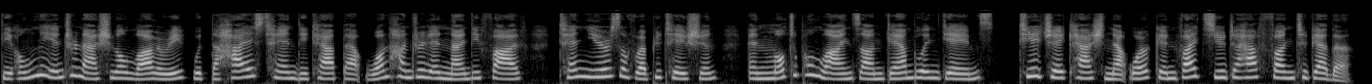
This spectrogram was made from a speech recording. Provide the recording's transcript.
the only international lottery with the highest handicap at 195, 10 years of reputation, and multiple lines on gambling games. THA Cash Network invites you to have fun together.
